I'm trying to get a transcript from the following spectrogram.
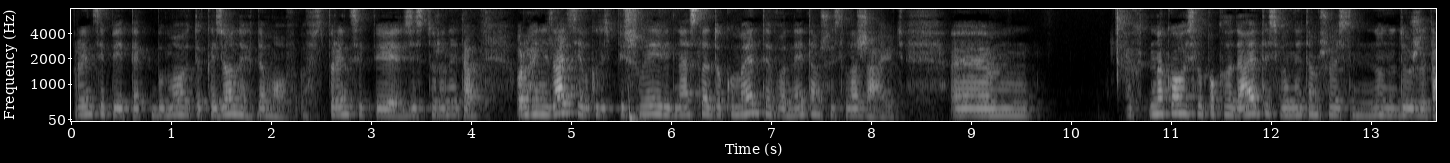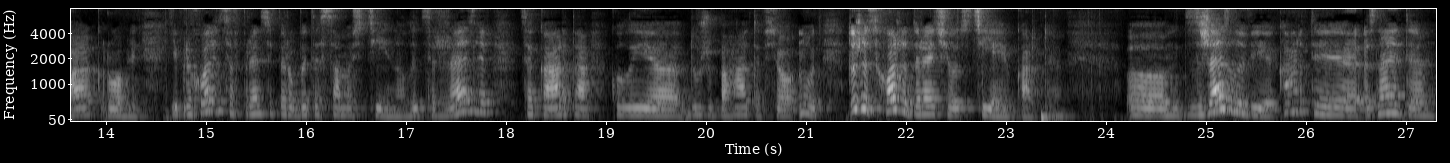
в принципі, так би мовити, казенних домов. В принципі, зі сторони там організації, ви кудись пішли, віднесли документи, вони там щось лажають. Ем, на когось ви покладаєтесь, вони там щось ну не дуже так роблять. І приходиться, в принципі, робити самостійно. Лицар жезлів це карта, коли е, дуже багато всього. Ну, от, дуже схоже, до речі, от з цією картою. Е, з жезлові карти, знаєте,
